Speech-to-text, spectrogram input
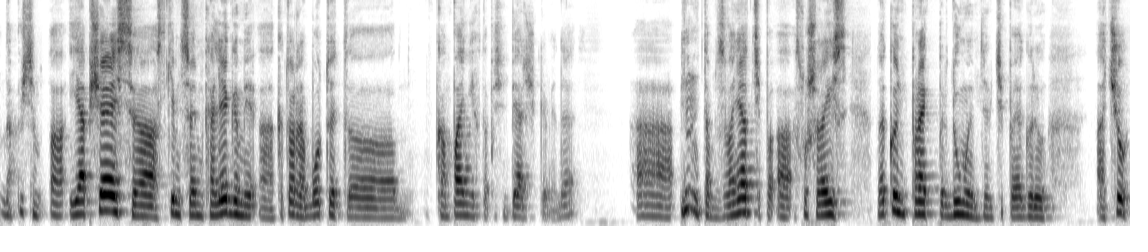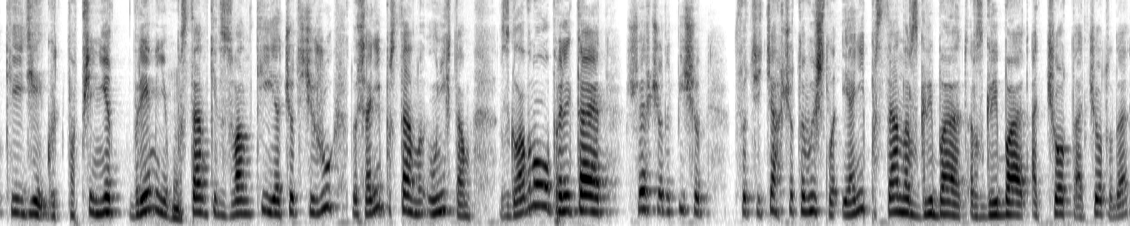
Допустим, а, я общаюсь а, с какими-то своими коллегами, а, которые работают а, в компаниях, допустим, пиарщиками, да, а, там звонят, типа, а, слушай, Раис, ну какой-нибудь проект придумаем, там, типа, я говорю, а что, какие идеи? Говорит, вообще нет времени, постоянно какие-то звонки, я что-то сижу. То есть они постоянно, у них там с головного прилетает, шеф что-то пишет, в соцсетях что-то вышло, и они постоянно разгребают, разгребают отчеты, отчеты, да.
